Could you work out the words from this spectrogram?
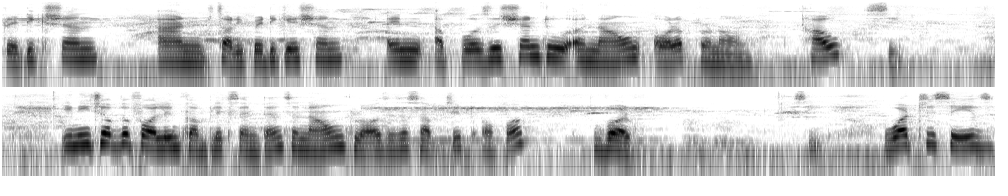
prediction and sorry predication in opposition to a noun or a pronoun. How? See. In each of the following complex sentence a noun clause is a subject of a verb see what she says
